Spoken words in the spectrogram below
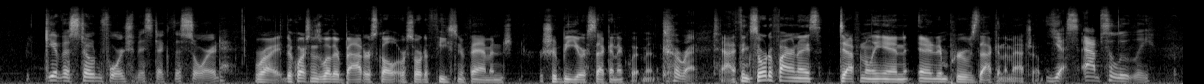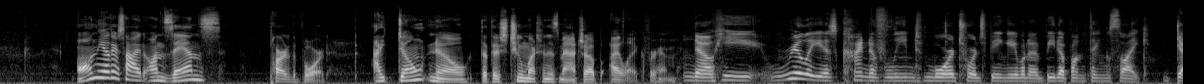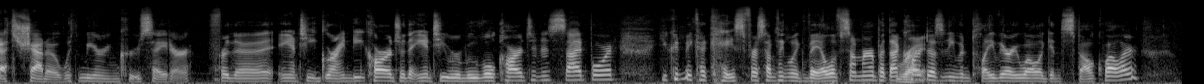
give a Stoneforge Mystic the sword. Right. The question is whether Batterskull or Sword of Feast and Famine sh- should be your second equipment. Correct. Yeah, I think Sword of Fire and Ice definitely in, and it improves Zach in the matchup. Yes, absolutely. On the other side, on Zan's part of the board, I don't know that there's too much in this matchup I like for him. No, he really is kind of leaned more towards being able to beat up on things like Death Shadow with Mirran Crusader for the anti grindy cards or the anti removal cards in his sideboard. You could make a case for something like Veil of Summer, but that Right. card doesn't even play very well against Spell Queller.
